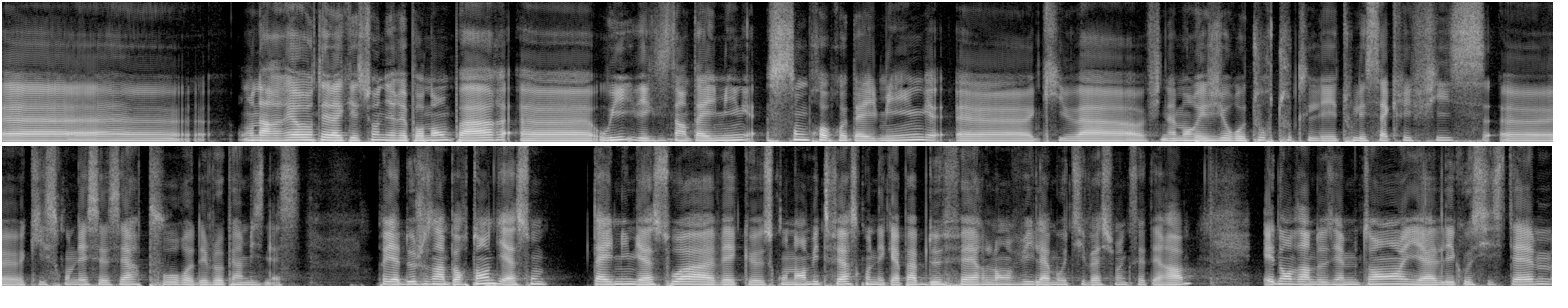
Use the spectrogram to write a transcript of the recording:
euh, on a réorienté la question en y répondant par euh, oui, il existe un timing, son propre timing, euh, qui va finalement régir autour toutes les, tous les sacrifices euh, qui seront nécessaires pour développer un business. Après, il y a deux choses importantes. Timing à soi avec euh, ce qu'on a envie de faire, ce qu'on est capable de faire, l'envie, la motivation, etc. Et dans un deuxième temps, il y a l'écosystème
